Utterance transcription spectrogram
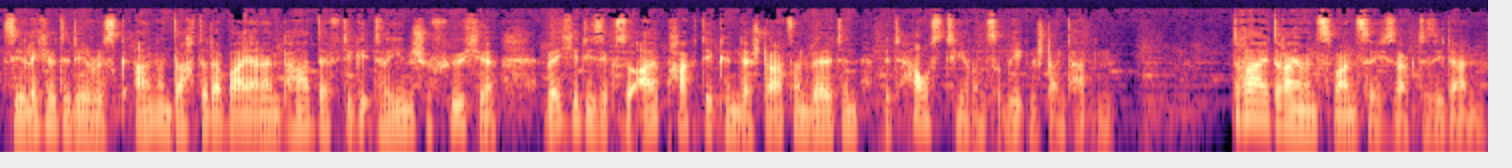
Sie lächelte die Risk an und dachte dabei an ein paar deftige italienische Flüche, welche die Sexualpraktiken der Staatsanwältin mit Haustieren zu Gegenstand hatten. 3,23, sagte sie dann.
